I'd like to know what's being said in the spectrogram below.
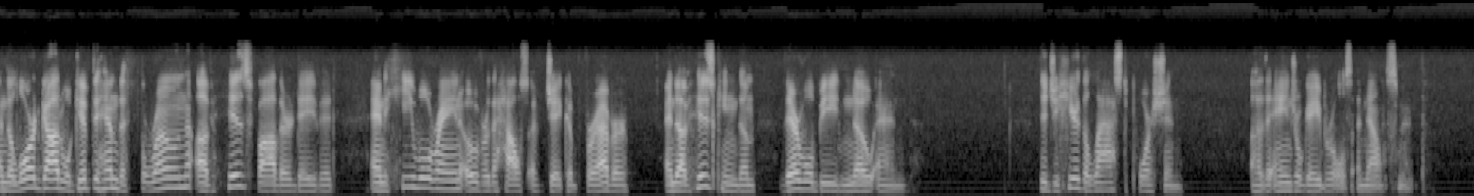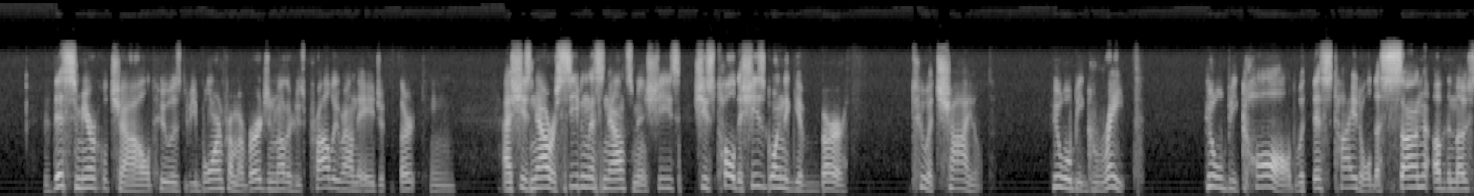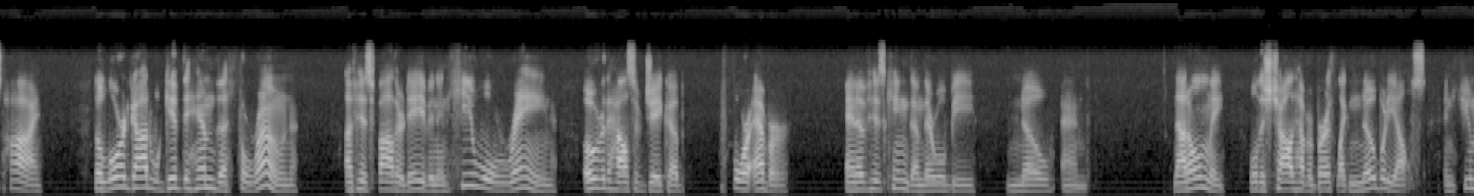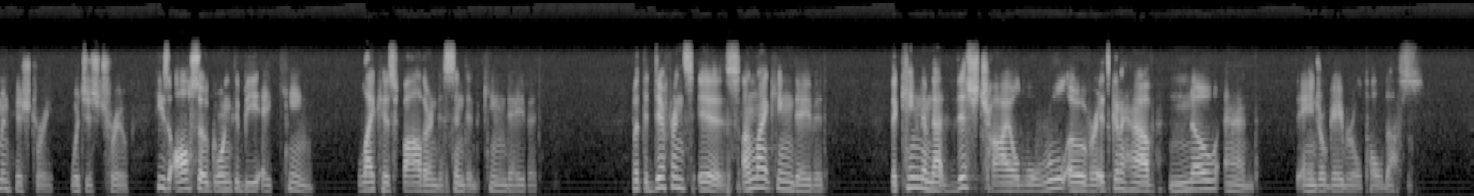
And the Lord God will give to him the throne of his father David, and he will reign over the house of Jacob forever, and of his kingdom there will be no end. Did you hear the last portion of the angel Gabriel's announcement? This miracle child, who was to be born from a virgin mother who's probably around the age of 13, as she's now receiving this announcement, she's, she's told that she's going to give birth to a child who will be great, who will be called with this title, the Son of the Most High. The Lord God will give to him the throne of his father David, and he will reign over the house of Jacob forever, and of his kingdom there will be no end. Not only will this child have a birth like nobody else in human history, which is true, he's also going to be a king like his father and descendant, King David. But the difference is, unlike King David, the kingdom that this child will rule over, it's going to have no end, the angel Gabriel told us.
